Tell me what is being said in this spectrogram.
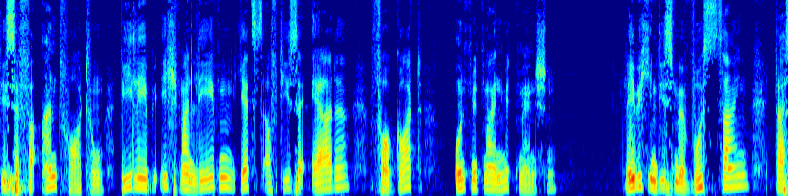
diese Verantwortung. Wie lebe ich mein Leben jetzt auf dieser Erde vor Gott und mit meinen Mitmenschen? Lebe ich in diesem Bewusstsein, dass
